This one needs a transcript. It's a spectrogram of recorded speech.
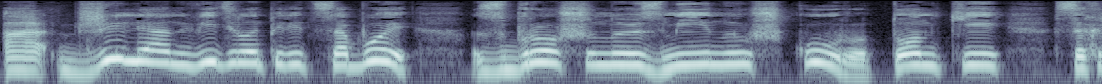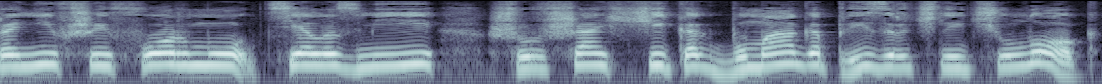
а Джиллиан видела перед собой сброшенную змеиную шкуру, тонкий, сохранивший форму тела змеи, шуршащий, как бумага, призрачный чулок,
